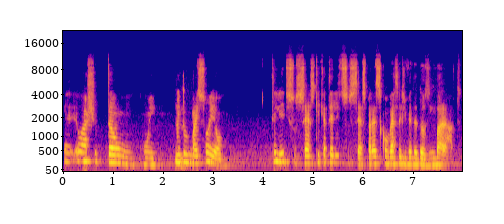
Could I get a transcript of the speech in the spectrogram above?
É, eu acho tão ruim. Muito. Mas sou eu. Ateliê de sucesso. O que é ateliê de sucesso? Parece conversa de vendedorzinho barato.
